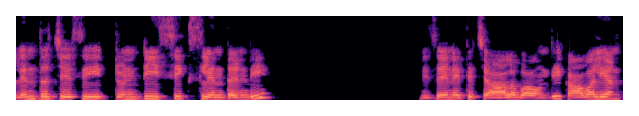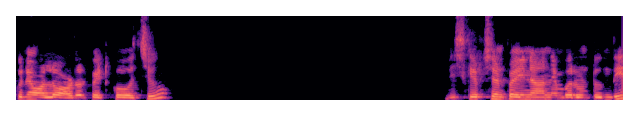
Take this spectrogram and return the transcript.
లెంత్ వచ్చేసి ట్వంటీ సిక్స్ లెంత్ అండి. డిజైన్ అయితే చాలా బాగుంది. కావాలి అనుకునే వాళ్ళు ఆర్డర్ పెట్టుకోవచ్చు. డిస్క్రిప్షన్ పైన నెంబర్ ఉంటుంది.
